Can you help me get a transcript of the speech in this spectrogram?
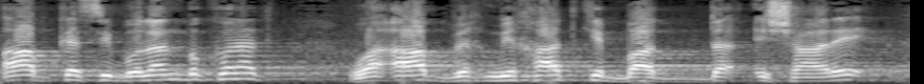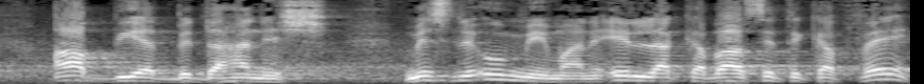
آب کسی بلند بکند و آب میخواد که با اشاره آب بیاد به دهنش. مثل اون میمانه الا کباست کفه،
